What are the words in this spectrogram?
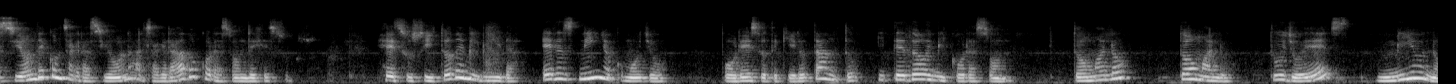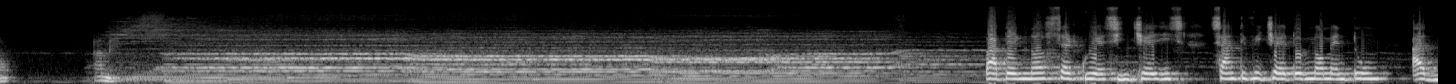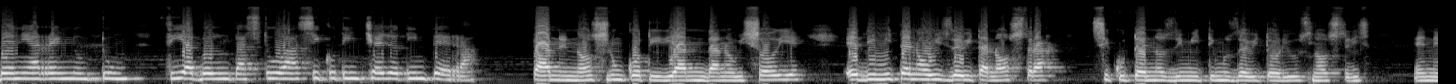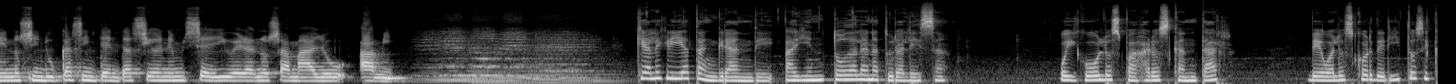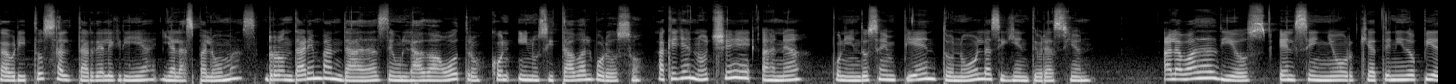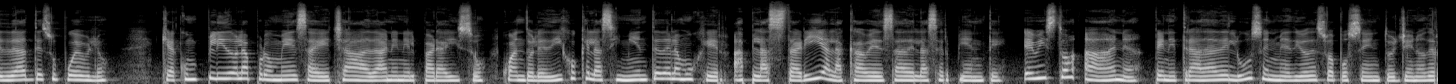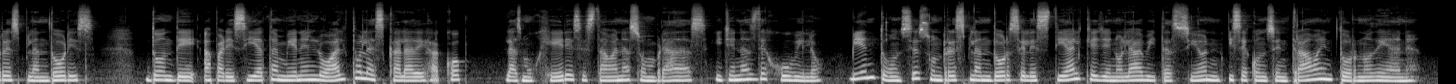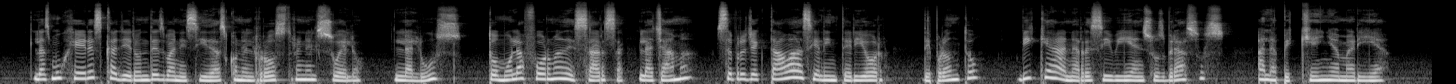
De consagración al Sagrado Corazón de Jesús. Jesucito de mi vida, eres niño como yo, por eso te quiero tanto y te doy mi corazón. Tómalo, tómalo, tuyo es, mío no. Amén. Pater noster qui es in celis, sanctificetur nomen tuum, advenia regnum tuum, fiat voluntas tua, sicut in cielo et in terra. Pane nostrum quotidianum da nobis hodie, et dimite nobis debita nostra, sicut et nos dimitimus debitorius nostris, et ne nos inducas in tentationem, sed libera nos a malo. Amén. Qué alegría tan grande hay en toda la naturaleza. Oigo los pájaros cantar, veo a los corderitos y cabritos saltar de alegría y a las palomas rondar en bandadas de un lado a otro con inusitado alborozo. Aquella noche Ana, poniéndose en pie, entonó la siguiente oración. Alabada a Dios, el Señor, que ha tenido piedad de su pueblo, que ha cumplido la promesa hecha a Adán en el paraíso, cuando le dijo que la simiente de la mujer aplastaría la cabeza de la serpiente. He visto a Ana, penetrada de luz en medio de su aposento lleno de resplandores, donde aparecía también en lo alto la escala de Jacob. Las mujeres estaban asombradas y llenas de júbilo. Vi entonces un resplandor celestial que llenó la habitación y se concentraba en torno de Ana. Las mujeres cayeron desvanecidas con el rostro en el suelo. La luz tomó la forma de zarza. La llama se proyectaba hacia el interior. De pronto vi que Ana recibía en sus brazos a la pequeña María.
